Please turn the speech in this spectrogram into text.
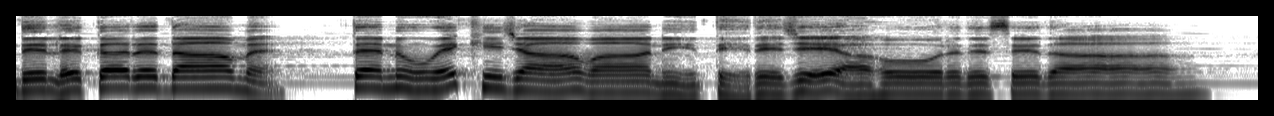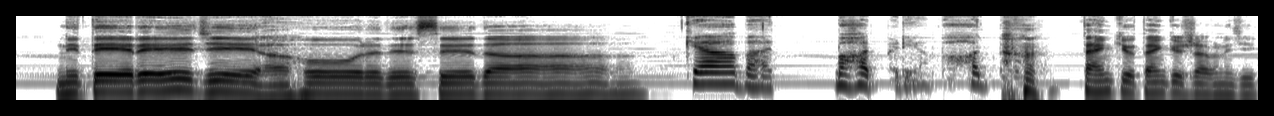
ਦਿਲ ਕਰਦਾ ਮੈਂ ਤੈਨੂੰ ਵੇਖੀ ਜਾਵਾਂ ਨੀ ਤੇਰੇ ਜਿਹਾ ਹੋਰ ਦਿਸਦਾ ਨੀ ਤੇਰੇ ਜਿਹਾ ਹੋਰ ਦਿਸਦਾ ਕੀ ਬਾਤ ਬਹੁਤ ਬੜੀਆ ਬਹੁਤ thank you thank you Shravani ji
